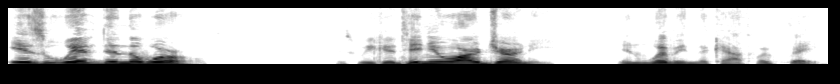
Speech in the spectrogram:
is lived in the world as we continue our journey in living the Catholic faith.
